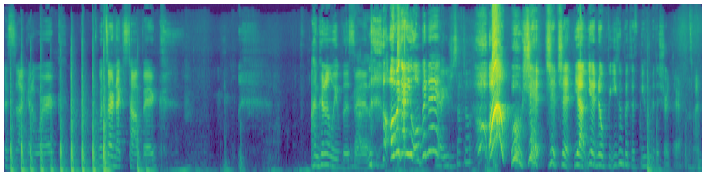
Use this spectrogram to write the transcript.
It's not gonna work. What's our next topic? I'm gonna leave this Got in. it. oh my god, you opened it. Yeah, you just have to. oh! oh shit, shit, shit. Yeah, yeah, no, but you can put the you can put the shirt there. That's fine.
